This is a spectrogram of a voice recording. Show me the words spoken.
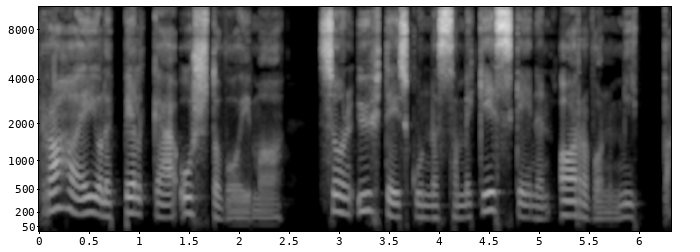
Raha ei ole pelkkää ostovoimaa, se on yhteiskunnassamme keskeinen arvon mitta.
